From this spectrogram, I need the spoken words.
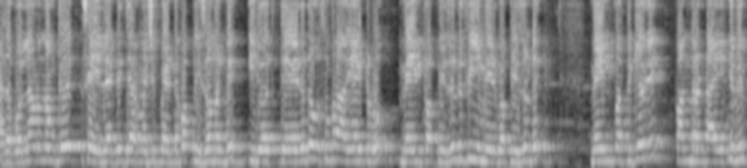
അതേപോലെ അവിടെ നമുക്ക് സെയിലായിട്ട് ജർമ്മൻ വേണ്ട പപ്പീസ് വന്നിട്ടുണ്ട്. ഇരുപത്തിയേഴ് ദിവസം പ്രായമായിട്ടുള്ളൂ. മെയിൽ പപ്പീസ് ഉണ്ട് ഫീമെയിൽ പപ്പീസ് ഉണ്ട്. മെയിൽ പപ്പിക്ക് ഒരു പന്ത്രണ്ടായിരം രൂപയും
